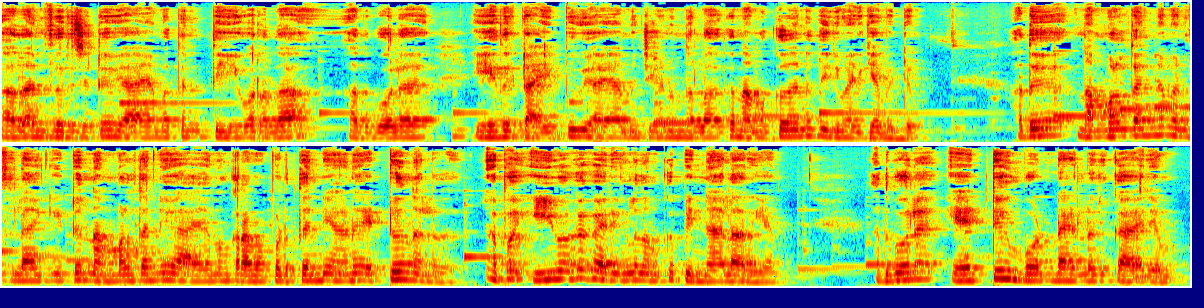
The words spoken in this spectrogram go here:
അതനുസരിച്ചിട്ട് വ്യായാമത്തിന് തീവ്രത അതുപോലെ ഏത് ടൈപ്പ് വ്യായാമം ചെയ്യണം എന്നുള്ളതൊക്കെ നമുക്ക് തന്നെ തീരുമാനിക്കാൻ പറ്റും. അത് നമ്മൾ തന്നെ മനസ്സിലാക്കിയിട്ട് നമ്മൾ തന്നെ വ്യായാമം ക്രമപ്പെടുത്തന്നെയാണ് ഏറ്റവും നല്ലത്. അപ്പോൾ ഈ വക കാര്യങ്ങൾ നമുക്ക് പിന്നാലെ അറിയാം. അതുപോലെ ഏറ്റവും ഇമ്പോർട്ടന്റ് ആയിട്ടുള്ള ഒരു കാര്യം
